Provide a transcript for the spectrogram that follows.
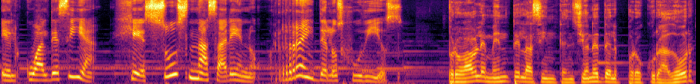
el cual decía, Jesús Nazareno, rey de los judíos. Probablemente las intenciones del procurador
